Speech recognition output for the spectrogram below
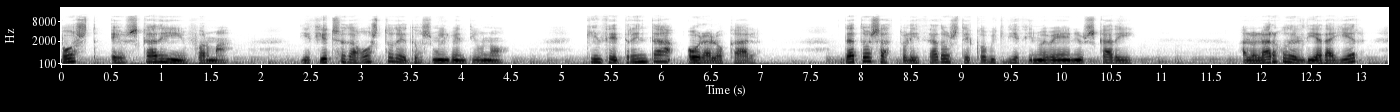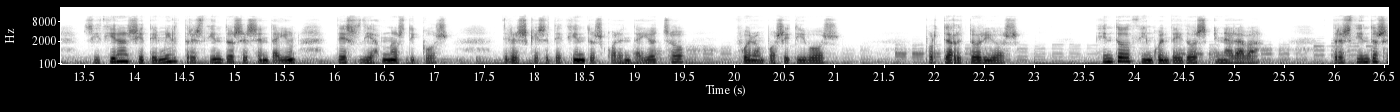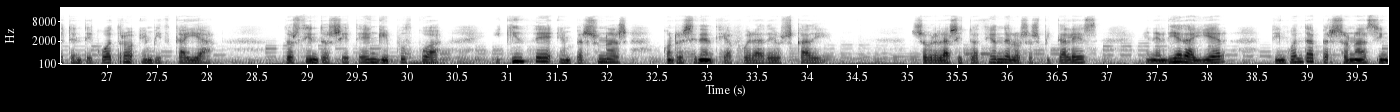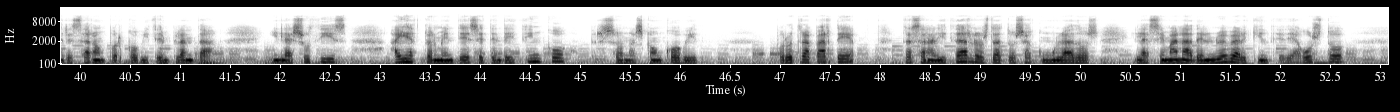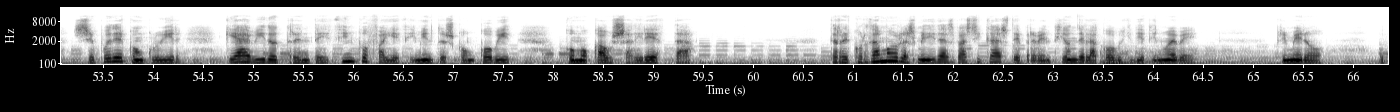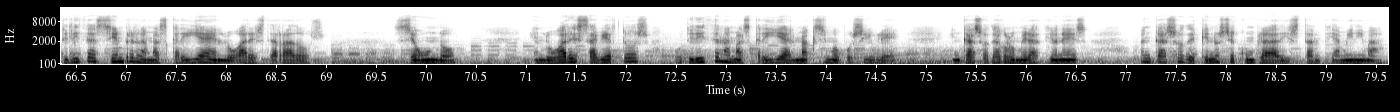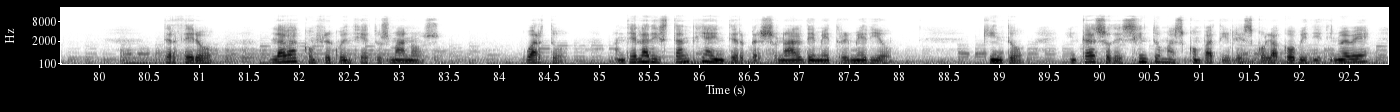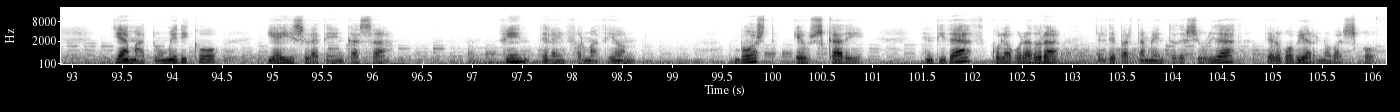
Bost Euskadi informa. 18 de agosto de 2021. 15.30 hora local. Datos actualizados de COVID-19 en Euskadi. A lo largo del día de ayer se hicieron 7.361 test diagnósticos, de los que 748 fueron positivos. Por territorios, 152 en Araba, 374 en Vizcaya, 207 en Guipúzcoa y 15 en personas con residencia fuera de Euskadi. Sobre la situación de los hospitales, en el día de ayer 50 personas ingresaron por COVID en planta y en las UCIs hay actualmente 75 personas con COVID. Por otra parte, tras analizar los datos acumulados en la semana del 9 al 15 de agosto, se puede concluir que ha habido 35 fallecimientos con COVID como causa directa. Te recordamos las medidas básicas de prevención de la COVID-19. Primero, utiliza siempre la mascarilla en lugares cerrados. Segundo, en lugares abiertos utiliza la mascarilla el máximo posible en caso de aglomeraciones o en caso de que no se cumpla la distancia mínima. Tercero, Lava con frecuencia tus manos. Cuarto, mantén la distancia interpersonal de metro y medio. Quinto, en caso de síntomas compatibles con la COVID-19, llama a tu médico y aíslate en casa. Fin de la información. Bost Euskadi, entidad colaboradora del Departamento de Seguridad del Gobierno Vasco.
